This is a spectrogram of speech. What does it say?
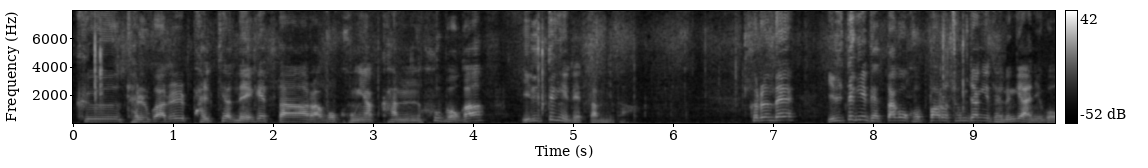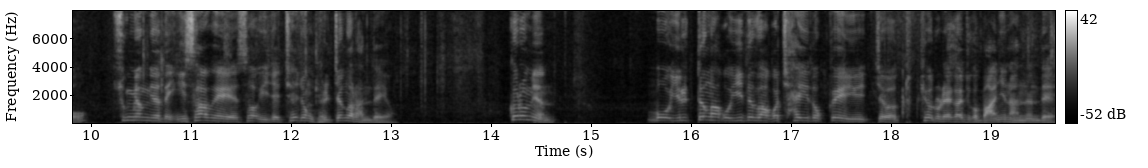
그 결과를 밝혀내겠다라고 공약한 후보가 1등이 됐답니다. 그런데 1등이 됐다고 곧바로 총장이 되는 게 아니고 숙명여대 이사회에서 이제 최종 결정을 한대요. 그러면 뭐 1등하고 2등하고 차이도 꽤 저 투표를 해가지고 많이 났는데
